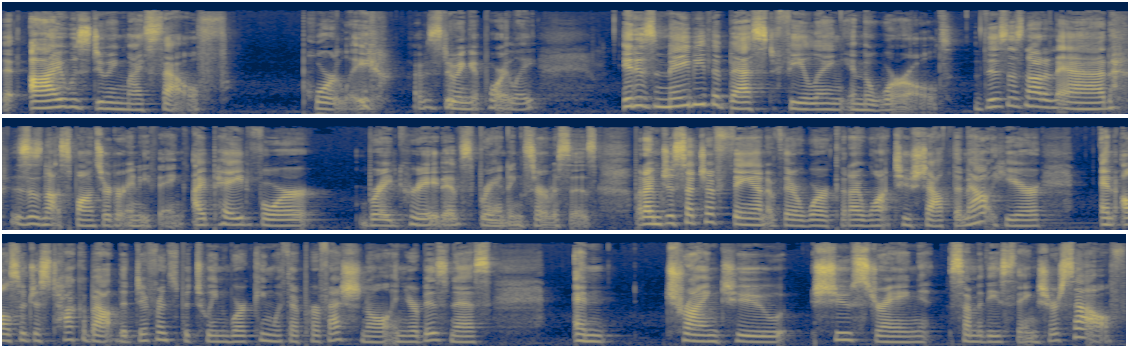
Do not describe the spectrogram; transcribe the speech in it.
that I was doing myself poorly, I was doing it poorly. It is maybe the best feeling in the world. This is not an ad, this is not sponsored or anything. I paid for Braid Creatives branding services. But I'm just such a fan of their work that I want to shout them out here and also just talk about the difference between working with a professional in your business and trying to shoestring some of these things yourself.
